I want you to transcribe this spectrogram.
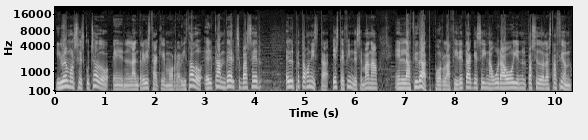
Y lo hemos escuchado en la entrevista que hemos realizado. El Camp d'Elch va a ser el protagonista este fin de semana en la ciudad por la fireta que se inaugura hoy en el Paseo de la Estación.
